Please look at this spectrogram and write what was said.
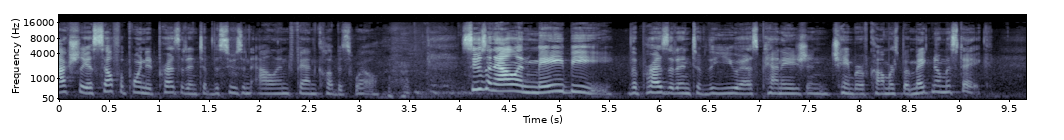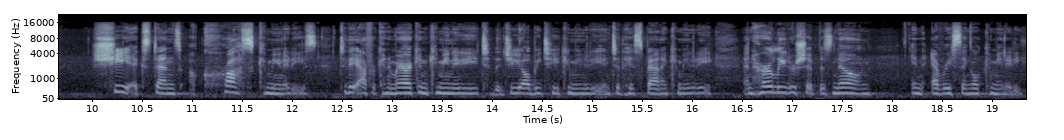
actually, a self appointed president of the Susan Allen fan club as well. Susan Allen may be the president of the U.S. Pan Asian Chamber of Commerce, but make no mistake, she extends across communities to the African American community, to the GLBT community, and to the Hispanic community. And her leadership is known in every single community.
